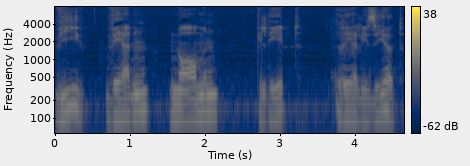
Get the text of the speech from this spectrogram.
wie werden Normen gelebt, realisiert.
